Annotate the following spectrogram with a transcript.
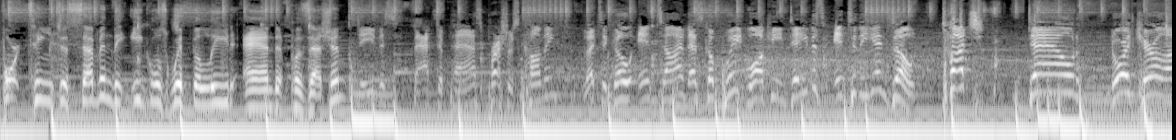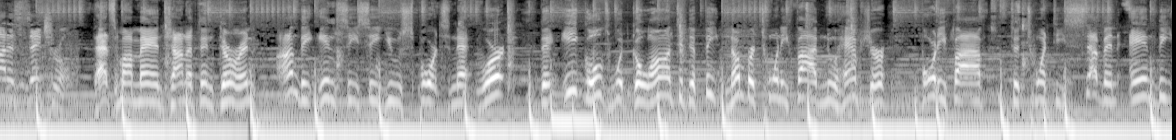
14 to 7. The Eagles with the lead and possession. Davis back to pass. Pressure's coming. Lets it go in time. That's complete. Joaquin Davis into the end zone. Touchdown, North Carolina Central. That's my man Jonathan Duran on the NCCU Sports Network. The Eagles would go on to defeat number 25 New Hampshire 45 to 27 and the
